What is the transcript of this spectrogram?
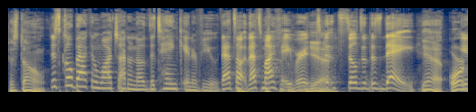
Just don't. Just go back and watch. I don't know the Tank interview. That's all, that's my favorite. Yeah. Still to this day. Yeah, or go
